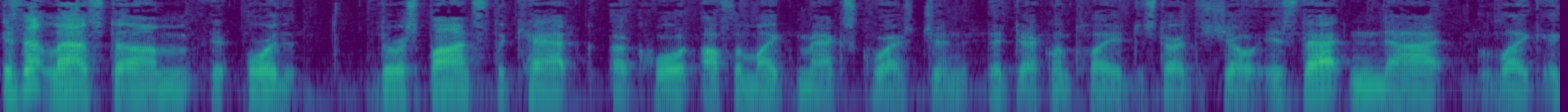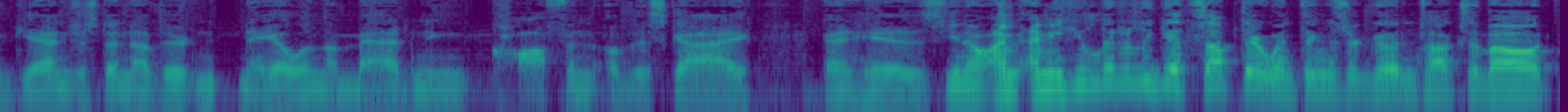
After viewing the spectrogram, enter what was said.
Is that last um, or the response, the KAT uh, quote off the Mike Max question that Declan played to start the show? Is that not like again just another nail in the maddening coffin of this guy? and his, you know, I, I mean, he literally gets up there when things are good and talks about,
